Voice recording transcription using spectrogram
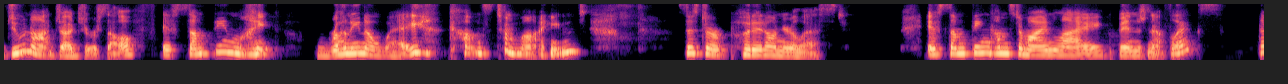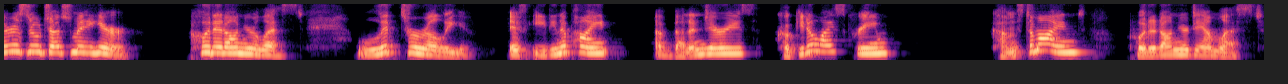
do not judge yourself if something like running away comes to mind, sister, put it on your list. If something comes to mind like binge Netflix, there is no judgment here. Put it on your list. Literally, if eating a pint of Ben and Jerry's cookie dough ice cream comes to mind, put it on your damn list.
